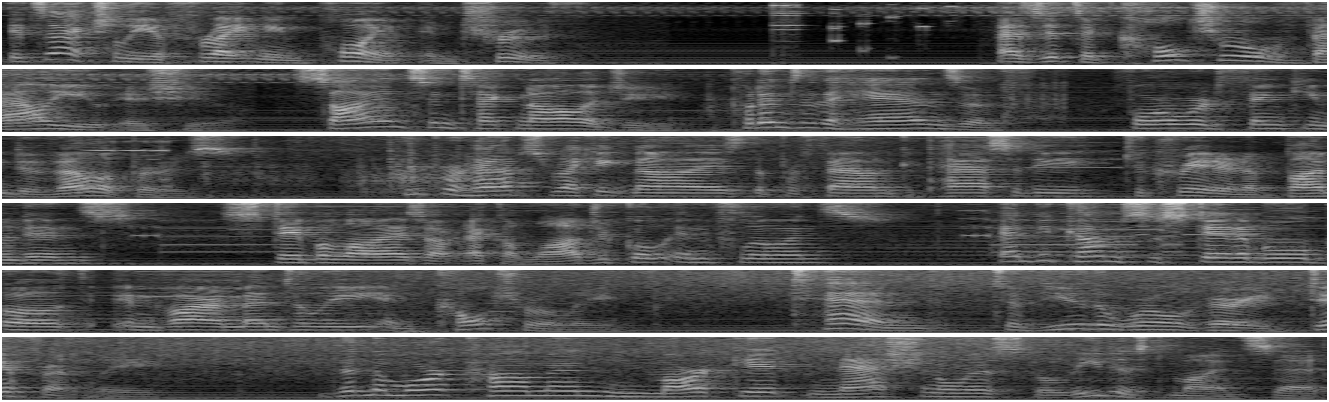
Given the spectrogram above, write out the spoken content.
It's actually a frightening point, in truth, as it's a cultural value issue. Science and technology, put into the hands of forward thinking developers who perhaps recognize the profound capacity to create an abundance, stabilize our ecological influence, and become sustainable both environmentally and culturally, tend to view the world very differently than the more common market nationalist elitist mindset,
